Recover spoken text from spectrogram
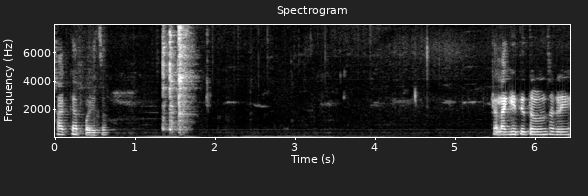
हा कापायचं त्याला घेते तळून सगळे.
